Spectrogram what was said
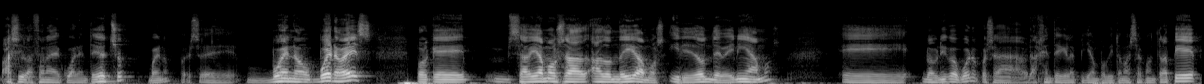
ha sido la zona de 48, bueno, pues eh, bueno, bueno es, porque sabíamos a, dónde íbamos y de dónde veníamos, eh, lo único, bueno, pues habrá gente que la pilla un poquito más a contrapié,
